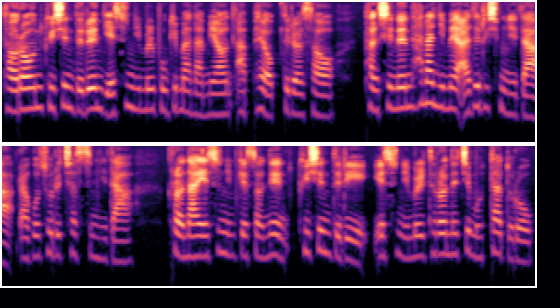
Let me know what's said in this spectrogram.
더러운 귀신들은 예수님을 보기만 하면 앞에 엎드려서 당신은 하나님의 아들이십니다. 라고 소리쳤습니다. 그러나 예수님께서는 귀신들이 예수님을 드러내지 못하도록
